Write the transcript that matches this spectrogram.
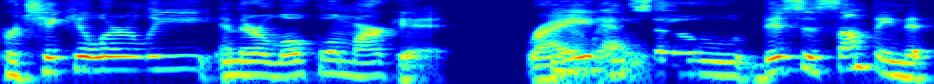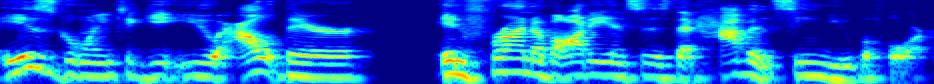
particularly in their local market. Right? right. And so this is something that is going to get you out there in front of audiences that haven't seen you before.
